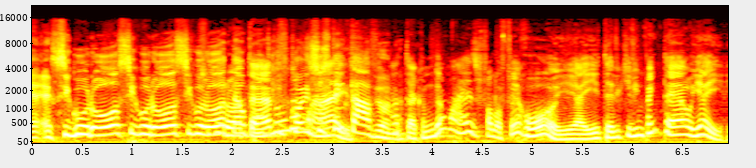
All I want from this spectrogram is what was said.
É, é, segurou, segurou, segurou, Segurou até o ponto que ficou insustentável, né? Até que não deu mais. Falou, ferrou. E aí teve que vir pra Intel. E aí?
